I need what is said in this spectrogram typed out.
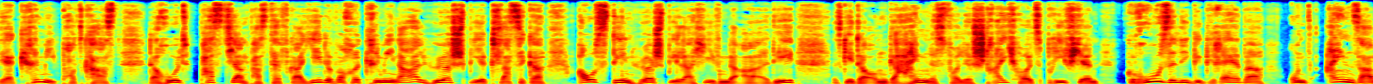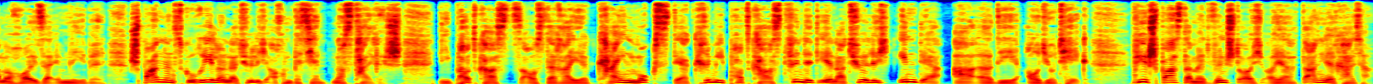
der Krimi-Podcast, da holt Bastian Pastewka jede Woche Kriminal-Hörspiel-Klassiker aus den Hörspielarchiven der ARD. Es geht da um geheimnisvolle Streichholzbriefchen, gruselige Gräber und einsame Häuser im Nebel. Spannend, skurril und natürlich auch ein bisschen nostalgisch. Die Podcasts aus der Reihe Kein Mucks, der Krimi-Podcast, findet ihr natürlich in der ARD Audiothek. Viel Spaß damit wünscht euch euer Daniel Kaiser.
